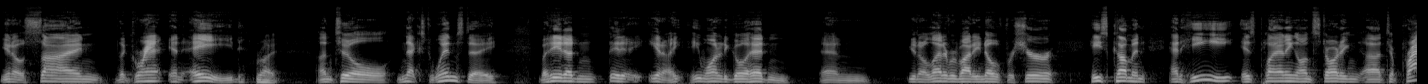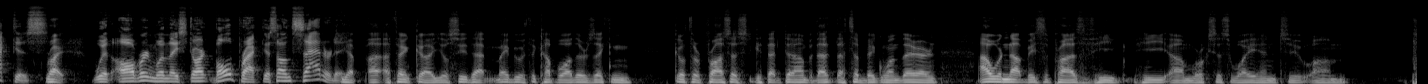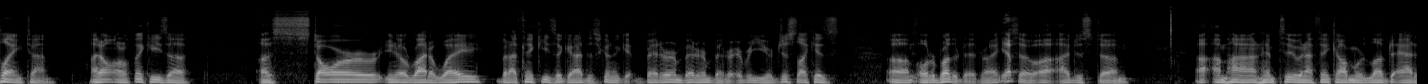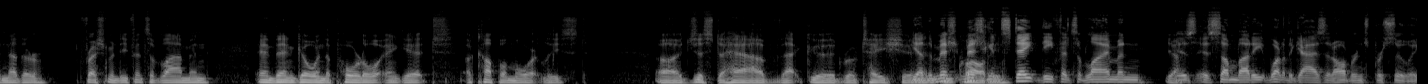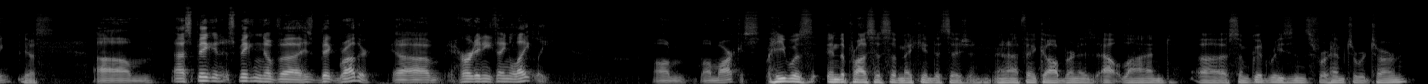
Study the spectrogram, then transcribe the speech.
you know, sign the grant and aid right. until next Wednesday. But he doesn't. he- You know, he, he wanted to go ahead and and you know let everybody know for sure he's coming, and he is planning on starting uh, to practice Right. with Auburn when they start bowl practice on Saturday. Yep. I, I think uh, you'll see that maybe with a couple others, they can go through a process to get that done. But that, that's a big one there, and I would not be surprised if he he um, works his way into um, playing time. I don't I don't think he's a a star, you know, right away, but I think he's a guy that's going to get better and better and better every year, just like his um, older brother did, right? Yep. So uh, I just um, I, I'm high on him too, and I think Auburn would love to add another freshman defensive lineman, and then go in the portal and get a couple more at least, uh, just to have that good rotation. Yeah, the and- Mich- and. Michigan State defensive lineman Yeah. is, is somebody, one of the guys that Auburn's pursuing. Yes. Um, uh, speaking speaking of uh, his big brother, uh, heard anything lately? on on Marcus. He was in the process of making a decision, and I think Auburn has outlined uh, some good reasons for him to return.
